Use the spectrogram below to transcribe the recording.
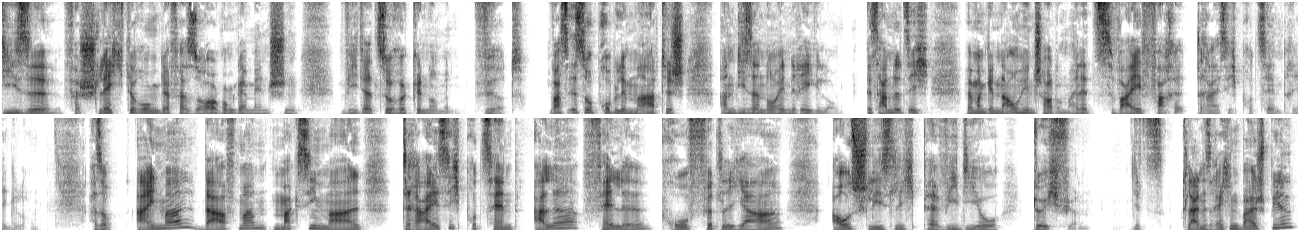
diese Verschlechterung der Versorgung der Menschen wieder zurückgenommen wird. Was ist so problematisch an dieser neuen Regelung? Es handelt sich, wenn man genau hinschaut, um eine zweifache 30%-Regelung. Also einmal darf man maximal 30 Prozent aller Fälle pro Vierteljahr ausschließlich per Video durchführen. Jetzt kleines Rechenbeispiel.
